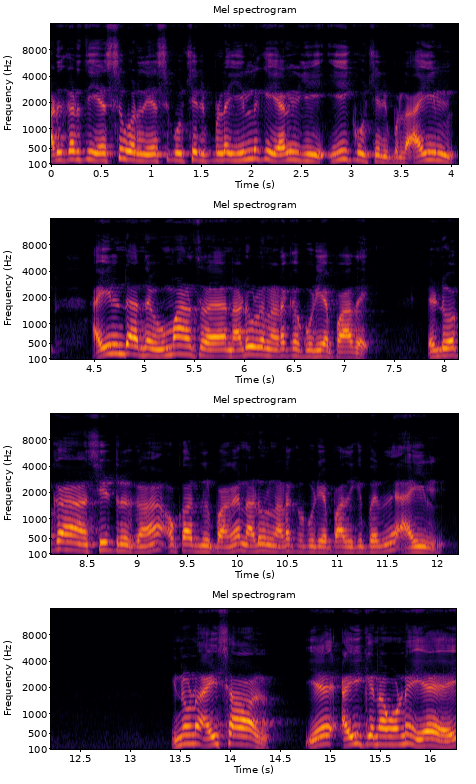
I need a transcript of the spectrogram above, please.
அதுக்கடுத்து எஸ் வருது எஸ்ஸுக்கு உச்சரிப்பு இல்லை இல்லுக்கு எல்இ ஈக்கு e, e உச்சரிப்பு இல்லை ஐல் ஐல்ன்ற அந்த விமானத்தில் நடுவில் நடக்கக்கூடிய பாதை. ரெண்டு பக்கம் சீட் இருக்கும் உட்கார்ந்துருப்பாங்க நடுவில் நடக்கக்கூடிய பாதைக்கு பேர் ஐல் இன்னொன்று ஐசால் ஏ ஐக்கு என்ன ஒன்று ஏஐ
